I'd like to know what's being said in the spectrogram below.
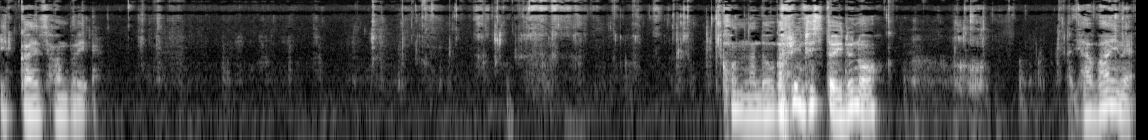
1ヶ月半ぶり。こんな動画見る人いるの？やばいね。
